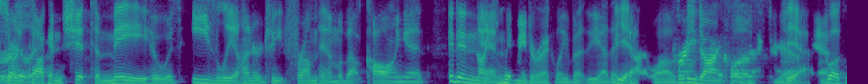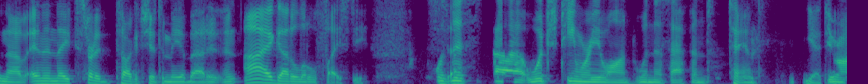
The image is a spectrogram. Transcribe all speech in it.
started Really? talking shit to me, who was easily 100 feet from him about calling it. It didn't like And- hit me directly, but yeah, they Yeah. shot it while I was Pretty darn close. Yeah, Yeah. close enough. And then they started talking shit to me about it, and I got a little feisty. Was So- this uh, which team were you on when this happened? tan Yeah, You were on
